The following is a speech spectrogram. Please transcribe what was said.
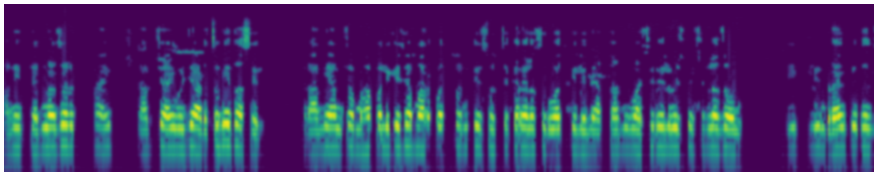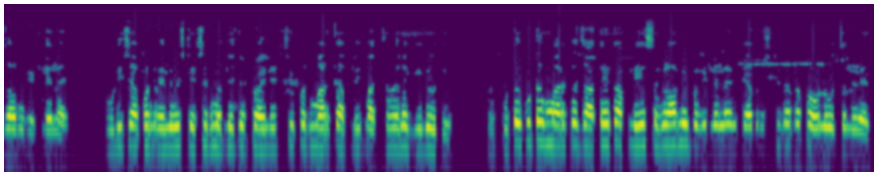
आणि त्यांना जर काही स्टाफच्या ऐवजी अडचण येत असेल तर आम्ही आमच्या महापालिकेच्या मार्फत पण ते स्वच्छ करायला सुरुवात केलेली आहे. आता आम्ही वाशी रेल्वे स्टेशनला जाऊन डीप क्लीन ड्राईव्ह तिथे जाऊन घेतलेला आहे. उडीच्या आपण रेल्वे स्टेशनमधले जे टॉयलेटची पण मार्क आपली मागच्या वेळेला गेली होती. तर कुठं कुठं मार्क जात आहेत आपले हे सगळं आम्ही बघितलेलं आहे आणि त्या दृष्टीनं आता पावलं उचललेलं आहेत.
